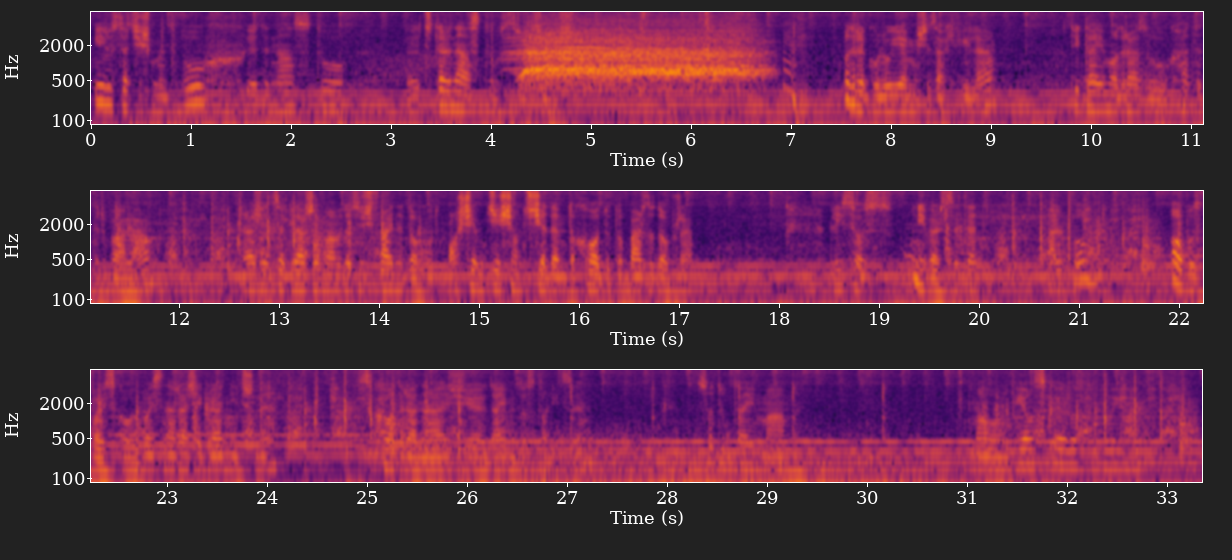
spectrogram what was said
Ilu straciliśmy? Dwóch, jedenastu, y, czternastu straciliśmy. Hmm, Podregulujemy się za chwilę. Tutaj dajemy od razu chatę drwala. Na razie ceglarza mamy dosyć fajny dochód. 87 dochodu, to bardzo dobrze. Lisos Uniwersytet albo obóz wojskowy, bo jest na razie graniczny. Skodra na razie dajemy do stolicy. Co tutaj mamy? Małą wioskę rozbudujmy.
